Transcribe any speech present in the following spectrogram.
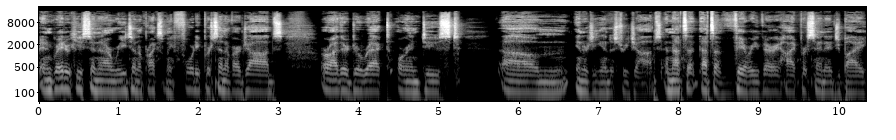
in greater Houston in our region approximately 40% of our jobs are either direct or induced um, energy industry jobs. And that's a that's a very very high percentage by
